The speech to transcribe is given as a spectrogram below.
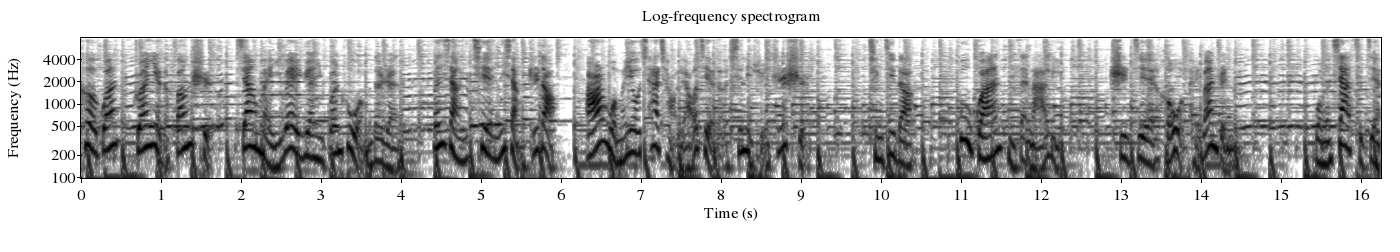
客观专业的方式，向每一位愿意关注我们的人分享一切你想知道，而我们又恰巧了解的心理学知识。请记得，不管你在哪里，世界和我陪伴着你。我们下次见。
